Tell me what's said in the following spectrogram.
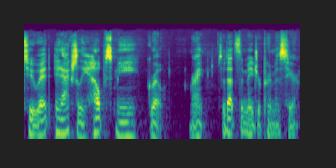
to it, it actually helps me grow, right? So that's the major premise here.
